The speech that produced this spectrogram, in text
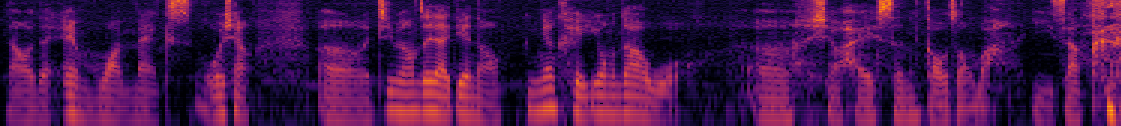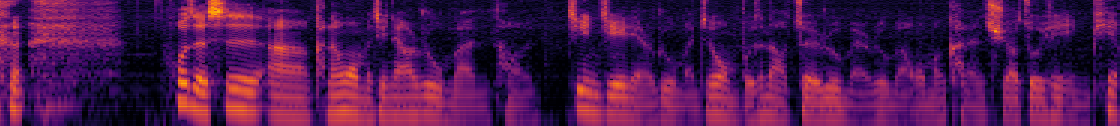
然后的 M1 Max，我想，呃，基本上这台电脑应该可以用到我，呃，小孩升高中吧以上，或者是，呃，可能我们今天要入门，好，进阶一点的入门，就是我们不是那种最入门入门，我们可能需要做一些影片。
